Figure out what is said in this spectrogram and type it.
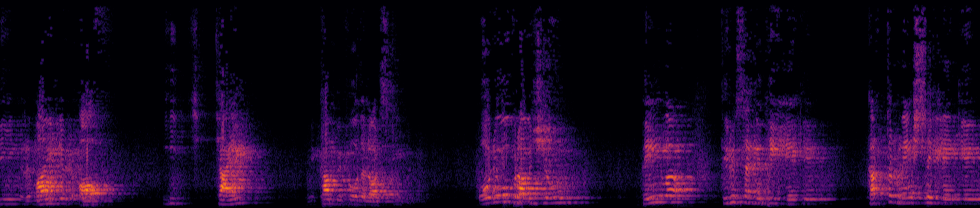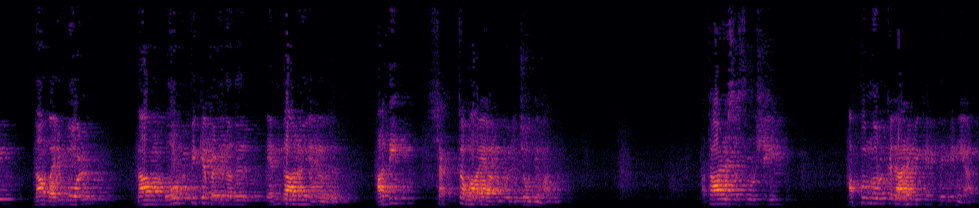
ബീങ് റിമൈൻഡഡ് ഓഫ് ഈച്ച് ടൈം വി കം ബിഫോർ ദ ലോഡ്സ് ടേബിൾ ഓരോ പ്രാവശ്യവും ദൈവ തിരുസന്നിധിയിലേക്ക് കർത്തൃമേശയിലേക്ക് നാം വരുമ്പോൾ നാം ഓർപ്പിക്കപ്പെടുന്നത് എന്താണ് എന്നത് അതിശക്തമായ ഒരു ചോദ്യമാണ്. അത്താഴ ശുശ്രൂഷയിൽ അപ്പം നുറുക്കൽ ആരംഭിക്കുന്നത് എങ്ങനെയാണ്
